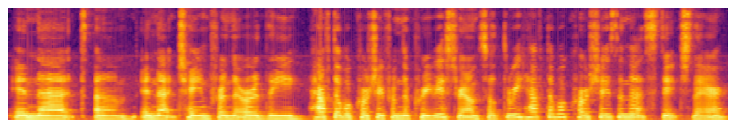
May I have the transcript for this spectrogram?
in that um, in that chain from the or the half double crochet from the previous round. So three half double crochets in that stitch there.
